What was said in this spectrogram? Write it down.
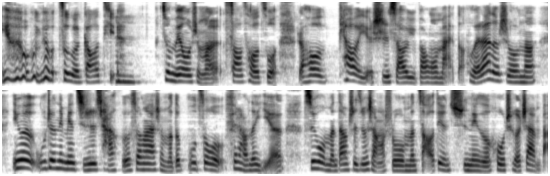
因为我没有坐过高铁。就没有什么骚操作，然后票也是小雨帮我买的。回来的时候呢，因为乌镇那边其实查核酸啊什么的步骤非常的严，所以我们当时就想说，我们早点去那个候车站吧。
